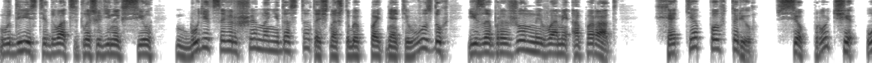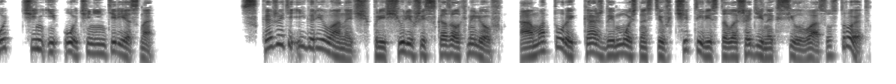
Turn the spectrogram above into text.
в 220 лошадиных сил будет совершенно недостаточно, чтобы поднять в воздух изображенный вами аппарат. Хотя, повторю, все прочее очень и очень интересно. «Скажите, Игорь Иванович», – прищурившись, сказал Хмелев, «а моторы каждой мощностью в 400 лошадиных сил вас устроят?»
